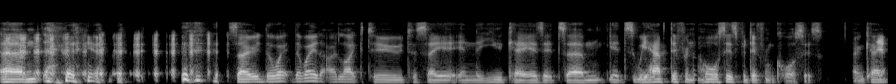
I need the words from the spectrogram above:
Um, so the way the way that I like to to say it in the UK is it's um it's we have different horses for different courses. Okay, yeah.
